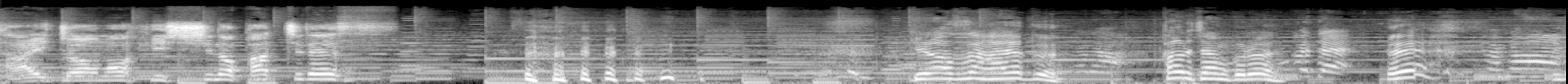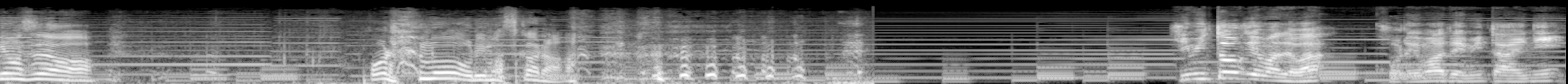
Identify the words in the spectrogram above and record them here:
隊長も必死のパッチです。キラハトさん早く。カルちゃん来る。え？行きますよ俺もう降りますから。君峠まではこれまでみたいに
